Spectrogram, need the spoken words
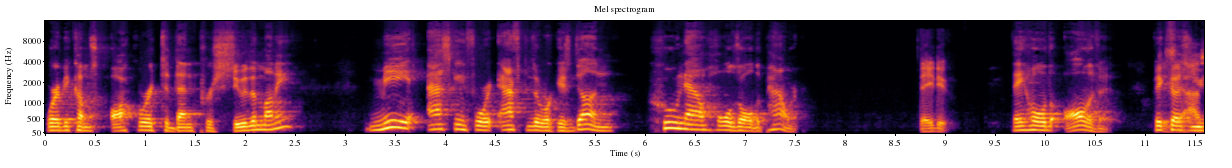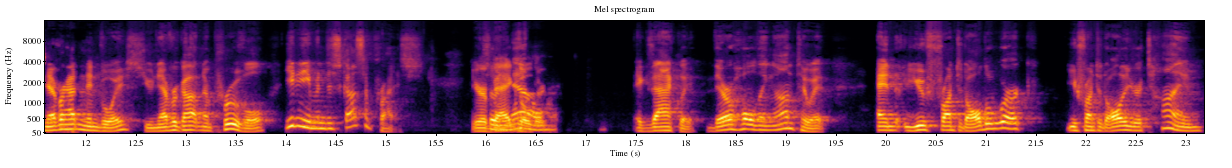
where it becomes awkward to then pursue the money, me asking for it after the work is done, who now holds all the power? They do. They hold all of it because you never had an invoice, you never got an approval, you didn't even discuss a price. You're a So bag now- holder. Exactly. They're holding on to it. And you fronted all the work, you fronted all your time.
